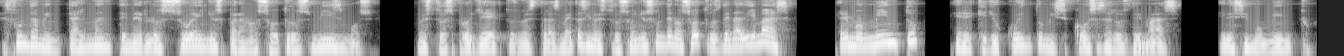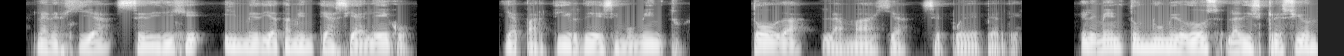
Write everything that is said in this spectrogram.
Es fundamental mantener los sueños para nosotros mismos. Nuestros proyectos, nuestras metas y nuestros sueños son de nosotros, de nadie más. El momento en el que yo cuento mis cosas a los demás, en ese momento la energía se dirige inmediatamente hacia el ego. Y a partir de ese momento, toda la magia se puede perder. Elemento número dos, la discreción.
